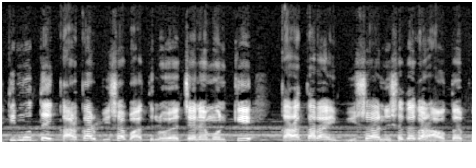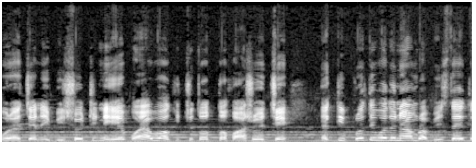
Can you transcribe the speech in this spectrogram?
ইতিমধ্যে কার কার ভিসা বাতিল হয়েছেন, এমনকি কারা কারা এই ভিসা নিষেধাজ্ঞার আওতায় পড়েছেন, এই বিষয়টি নিয়ে ভয়াবহ কিছু তথ্য ফাঁস হয়েছে। একটি প্রতিবেদনে আমরা বিস্তারিত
